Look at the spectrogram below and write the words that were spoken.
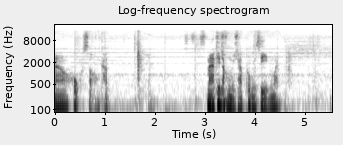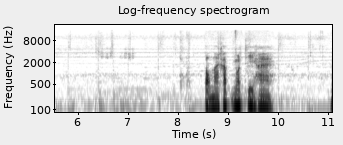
9 6 2 ครับ มาที่หลักหน่วยครับถูกเป็น4งวดต่อมาครับงวดที่ 5 ใน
